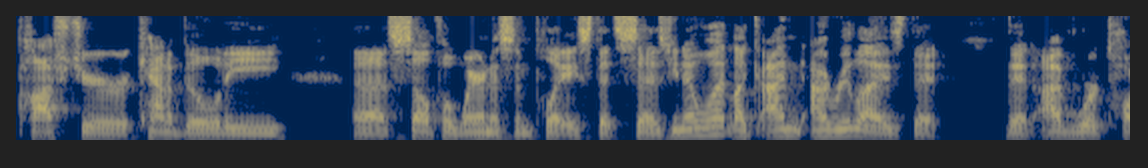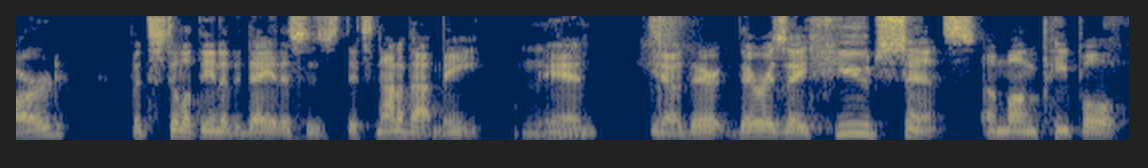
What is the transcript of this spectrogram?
posture, accountability, uh, self awareness in place that says, you know what, like I I realize that that I've worked hard but still at the end of the day this is it's not about me mm-hmm. and you know there there is a huge sense among people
